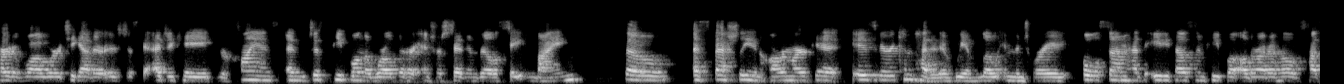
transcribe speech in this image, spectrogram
part of while we're together is just to educate your clients and just people in the world that are interested in real estate and buying. So, especially in our market, is very competitive. We have low inventory. Folsom has 80,000 people. El Dorado Hills has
